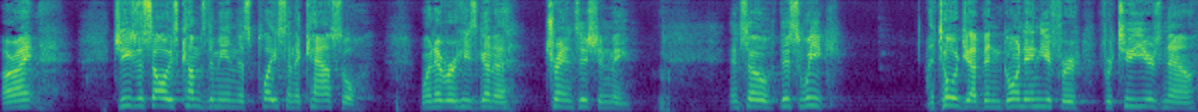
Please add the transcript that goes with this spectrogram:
all right? Jesus always comes to me in this place in a castle whenever he's going to transition me. And so this week, I told you I've been going to India for, for two years now,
